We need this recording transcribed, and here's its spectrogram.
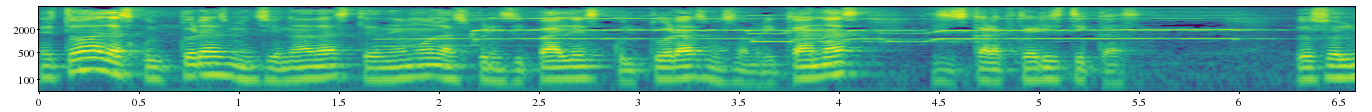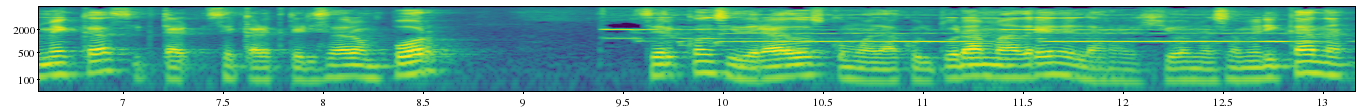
de todas las culturas mencionadas tenemos las principales culturas mesoamericanas y sus características. Los olmecas se caracterizaron por ser considerados como la cultura madre de la región mesoamericana,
